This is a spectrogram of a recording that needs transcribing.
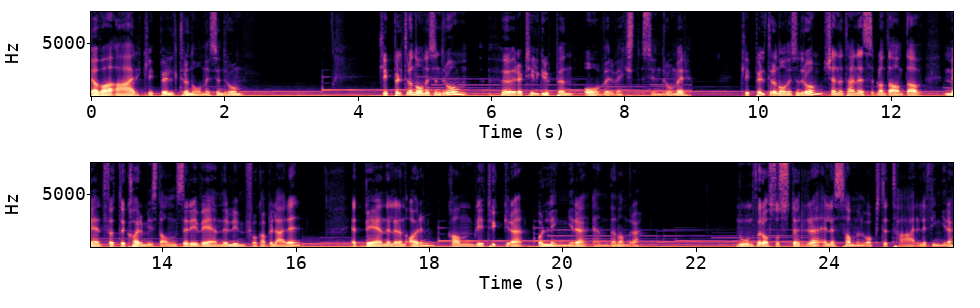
Ja, hva er Klippel-Trononi syndrom? Klippel-Trononi syndrom hører til gruppen overvekstsyndromer. Klippel-Trononi syndrom kjennetegnes bl.a. av medfødte karmisdannelser i vener, lymfe og kapillærer. Et ben eller en arm kan bli tykkere og lengre enn den andre. Noen får også større eller sammenvokste tær eller fingre.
